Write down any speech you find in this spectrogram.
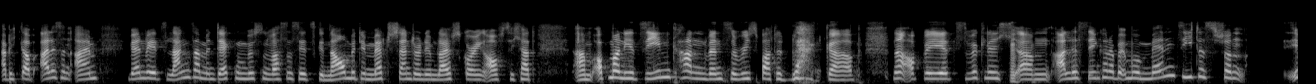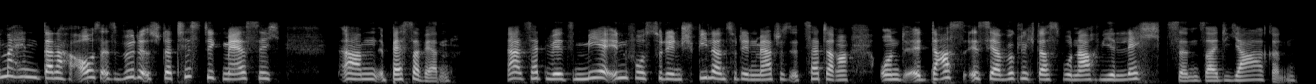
Aber ich glaube, alles in allem werden wir jetzt langsam entdecken müssen, was es jetzt genau mit dem Match Center und dem Live-Scoring auf sich hat. Ähm, ob man jetzt sehen kann, wenn es eine Respotted Black gab. Na, ob wir jetzt wirklich ähm, alles sehen können. Aber im Moment sieht es schon immerhin danach aus, als würde es statistikmäßig ähm, besser werden. Ja, als hätten wir jetzt mehr Infos zu den Spielern, zu den Matches etc. Und äh, das ist ja wirklich das, wonach wir lechzen seit Jahren.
